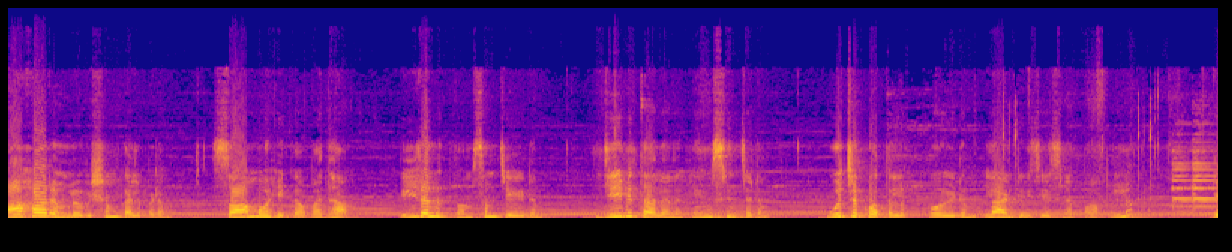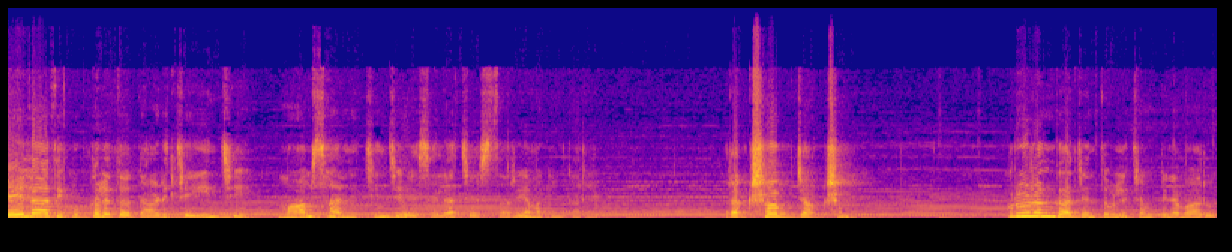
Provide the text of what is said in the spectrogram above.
ఆహారంలో విషం కలపడం సామూహిక వధ ఇళ్ళను ధ్వంసం చేయడం జీవితాలను హింసించడం ఊచకోతలు కోయడం లాంటివి చేసిన పాపులను వేలాది కుక్కలతో దాడి చేయించి మాంసాన్ని చించివేసేలా చేస్తారు యమకింకర్లు. రక్షోబ్జాక్షం. క్రూరంగా జంతువులను చంపినవారు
